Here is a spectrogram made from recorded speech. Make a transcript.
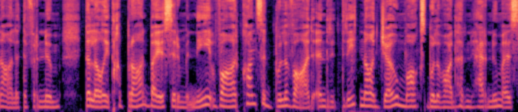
na hulle te vernoem. De Lille het gepraat by 'n seremonie waar Concert Boulevard in Retreat na Joe Marks Boulevard hernoem is.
